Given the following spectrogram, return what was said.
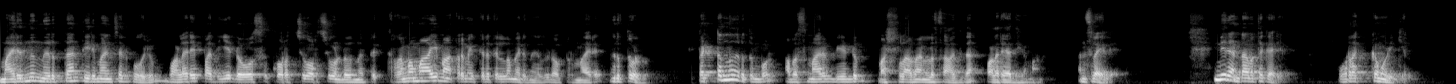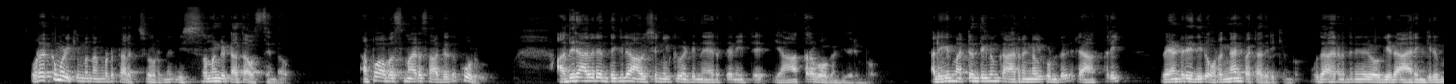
മരുന്ന് നിർത്താൻ തീരുമാനിച്ചാൽ പോലും വളരെ പതിയെ ഡോസ് കുറച്ച് കുറച്ച് കൊണ്ടുവന്നിട്ട് ക്രമമായി മാത്രമേ ഇത്തരത്തിലുള്ള മരുന്നുകൾ ഡോക്ടർമാർ നിർത്തുള്ളൂ. പെട്ടെന്ന് നിർത്തുമ്പോൾ അപസ്മാരം വീണ്ടും വഷളാവാനുള്ള സാധ്യത വളരെയധികമാണ് മനസ്സിലായില്ലേ? ഇനി രണ്ടാമത്തെ കാര്യം. ഉറക്കമൊഴിക്കൽ. ഉറക്കമൊഴിക്കുമ്പോൾ നമ്മുടെ തലച്ചോറിന് വിശ്രമം കിട്ടാത്ത അവസ്ഥ ഉണ്ടാവും. അപ്പോൾ അപസ്മാര സാധ്യത കൂടും. അതിരാവിലെ എന്തെങ്കിലും ആവശ്യങ്ങൾക്ക് വേണ്ടി നേരത്തെ എണീറ്റ് യാത്ര പോകേണ്ടി വരുമ്പോൾ അല്ലെങ്കിൽ മറ്റെന്തെങ്കിലും കാരണങ്ങൾ കൊണ്ട് രാത്രി വേണ്ട രീതിയിൽ ഉറങ്ങാൻ പറ്റാതിരിക്കുമ്പോൾ ഉദാഹരണത്തിന് രോഗിയുടെ ആരെങ്കിലും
